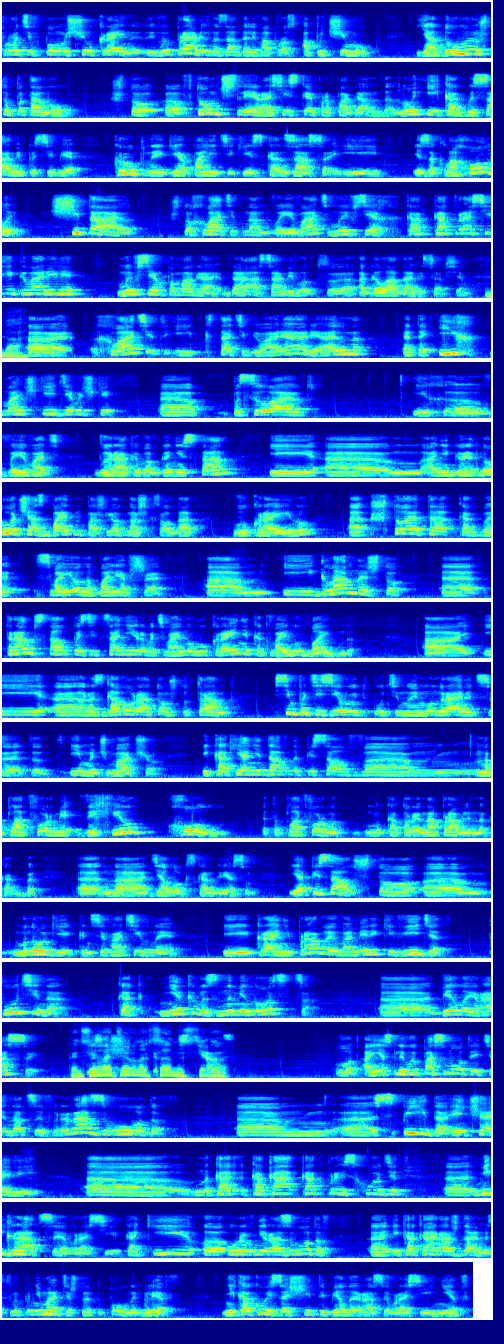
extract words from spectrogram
против помощи Украины. Вы правильно задали вопрос, а почему? Я думаю, что потому, что в том числе и российская пропаганда, ну и как бы сами по себе крупные геополитики из Канзаса и из Оклахомы считают, что хватит нам воевать, мы всех, как, как в России говорили, мы всем помогаем, да, а сами вот э, оголодали совсем. Да. Э, хватит, и, кстати говоря, реально это их мальчики и девочки э, посылают их э, воевать в Ирак и в Афганистан, и э, они говорят, ну вот сейчас Байден пошлет наших солдат в Украину. Э, что это как бы свое наболевшее? Э, и главное, что э, Трамп стал позиционировать войну в Украине как войну Байдена. Э, и э, разговоры о том, что Трамп симпатизирует Путину, ему нравится этот имидж мачо. И как я недавно писал в, на платформе The Hill, Холм, это платформа, ну, которая направлена как бы э, на диалог с Конгрессом. Я писал, что э, многие консервативные и крайне правые в Америке видят Путина как некого знаменосца э, белой расы. Консервативных ценностей, да. Вот. А если вы посмотрите на цифры разводов, эм, э, СПИДа, HIV, э, как, как, как происходит э, миграция в России, какие э, уровни разводов э, и какая рождаемость, вы понимаете, что это полный блеф. Никакой защиты белой расы в России нет.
